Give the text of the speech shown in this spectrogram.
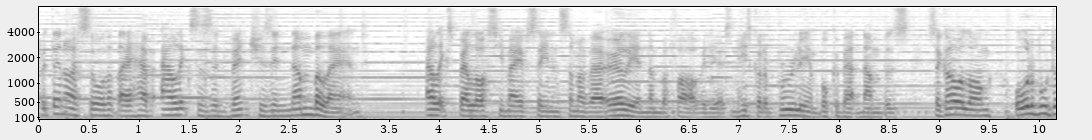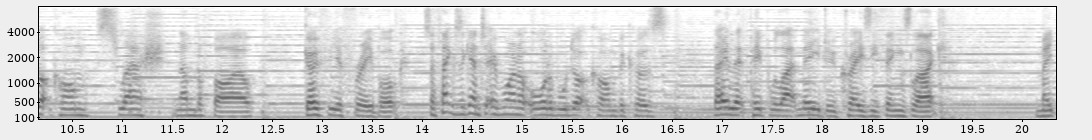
But then I saw that they have Alex's Adventures in Numberland. Alex Bellos you may have seen in some of our earlier number Numberphile videos and he's got a brilliant book about numbers. So go along, audible.com slash numberphile, go for your free book. So thanks again to everyone at audible.com because they let people like me do crazy things like make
